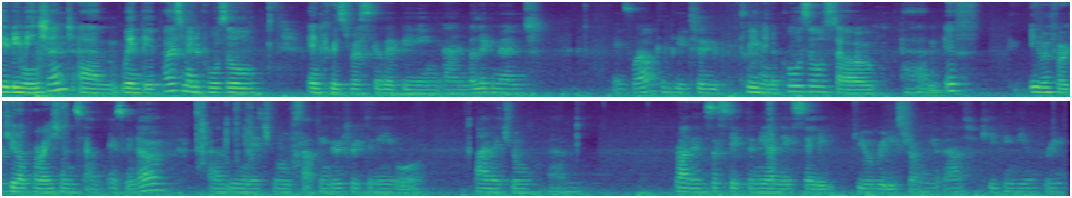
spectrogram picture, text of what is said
Debbie mentioned, um, when they're postmenopausal, increased risk of it being um, malignant as well compared to premenopausal. So um, if even for acute operations, um, as we know, unilateral salpingo-oophorectomy or bilateral rather than cystectomy unless they feel really strongly about keeping the ovary.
